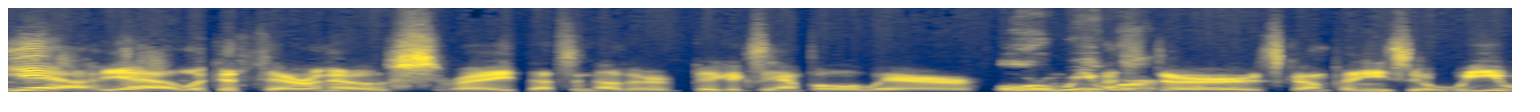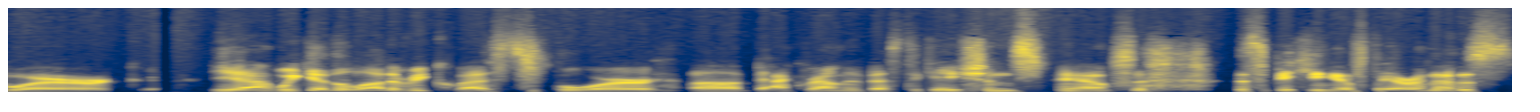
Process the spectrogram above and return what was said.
yeah, big, yeah. Look at Theranos, right? That's another big example where or we WeWork, companies, WeWork. Yeah, we get a lot of requests for uh, background investigations. You know, speaking of Theranos,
